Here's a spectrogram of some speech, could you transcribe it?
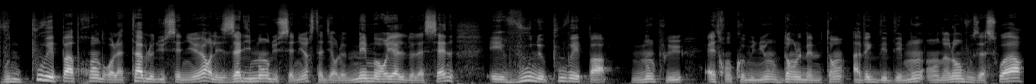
vous ne pouvez pas prendre la table du Seigneur, les aliments du Seigneur, c'est-à-dire le mémorial de la scène, et vous ne pouvez pas non plus être en communion dans le même temps avec des démons en allant vous asseoir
